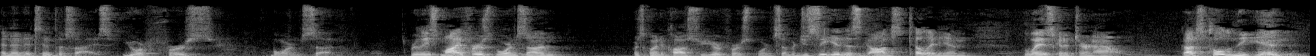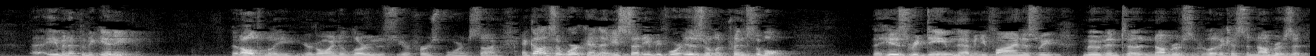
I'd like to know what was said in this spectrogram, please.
And then it's emphasized, your firstborn son. Release my firstborn son, or it's going to cost you your firstborn son. But you see, in this, God's telling him the way it's going to turn out. God's told him the end, uh, even at the beginning, that ultimately you're going to lose your firstborn son. And God's at work in that. He's setting before Israel a principle that He has redeemed them. And you find as we move into Numbers, Leviticus and Numbers, that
